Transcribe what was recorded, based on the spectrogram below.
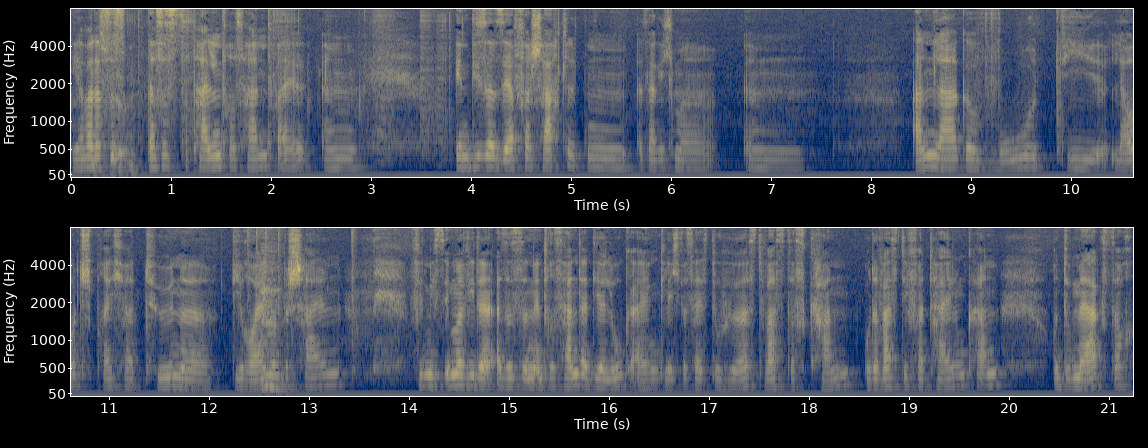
Ja, aber das ist, das ist total interessant, weil ähm, in dieser sehr verschachtelten, sage ich mal, ähm, Anlage, wo die Lautsprechertöne die Räume beschallen, finde ich es immer wieder, also es ist ein interessanter Dialog eigentlich. Das heißt, du hörst, was das kann oder was die Verteilung kann und du merkst auch,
